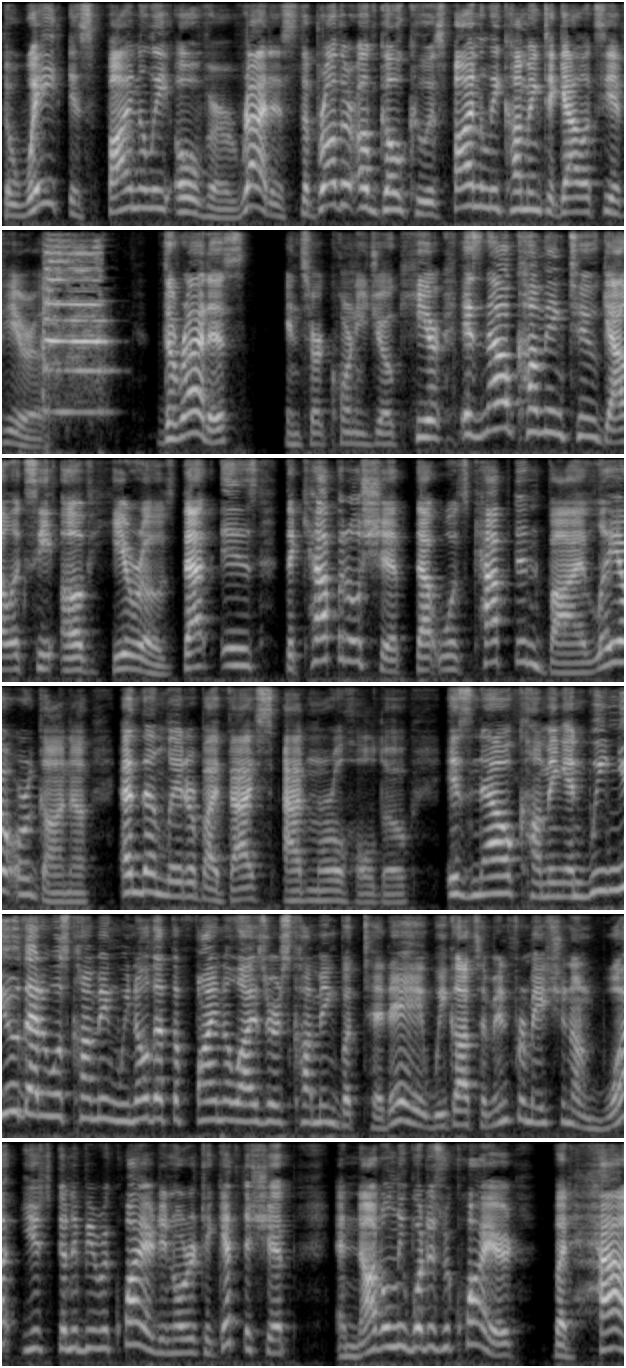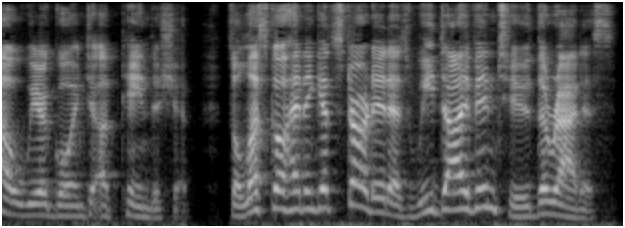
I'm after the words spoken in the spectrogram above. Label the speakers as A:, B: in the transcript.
A: The wait is finally over. Raditz, the brother of Goku, is finally coming to Galaxy of Heroes. The Raddus, insert corny joke here, is now coming to Galaxy of Heroes. That is the capital ship that was captained by Leia Organa and then later by Vice Admiral Holdo is now coming and we knew that it was coming. We know that the finalizer is coming, but today we got some information on what is going to be required in order to get the ship and not only what is required, but how we are going to obtain the ship. So let's go ahead and get started as we dive into the Raddus.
